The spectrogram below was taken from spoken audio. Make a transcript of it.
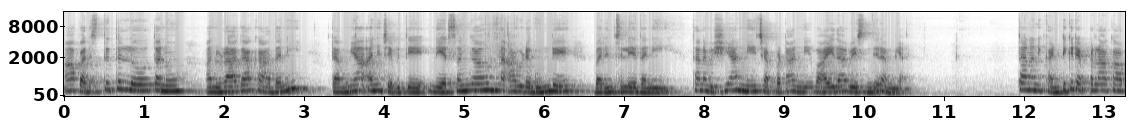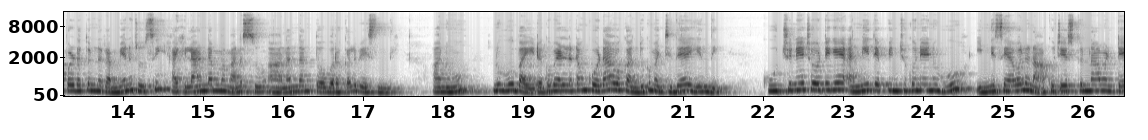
ఆ పరిస్థితుల్లో తను అనురాగా కాదని రమ్య అని చెబితే నీరసంగా ఉన్న ఆవిడ గుండె భరించలేదని తన విషయాన్ని చెప్పటాన్ని వాయిదా వేసింది రమ్య. తనని కంటికి రెప్పలా కాపాడుతున్న రమ్యను చూసి అఖిలాండమ్మ మనస్సు ఆనందంతో ఉరకలు వేసింది. అను నువ్వు బయటకు వెళ్ళటం కూడా ఒక అందుకు మంచిదే అయ్యింది. కూర్చునే చోటికే అన్నీ తెప్పించుకునే నువ్వు ఇన్ని సేవలు నాకు చేస్తున్నావంటే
